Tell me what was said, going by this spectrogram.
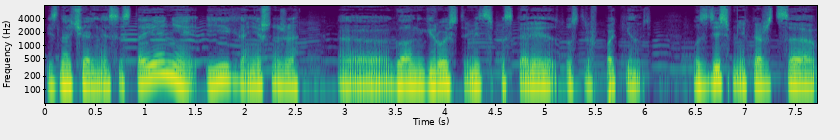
изначальное состояние, и, конечно же, э, главный герой стремится поскорее остров покинуть. Вот здесь, мне кажется,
